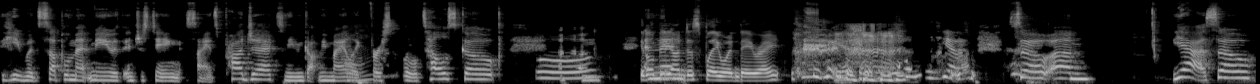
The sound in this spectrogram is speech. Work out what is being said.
he would supplement me with interesting science projects and even got me my like first little telescope. Aw. Um, It'll and be then- on display one day, right? yeah. yeah. So, um, yeah. So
